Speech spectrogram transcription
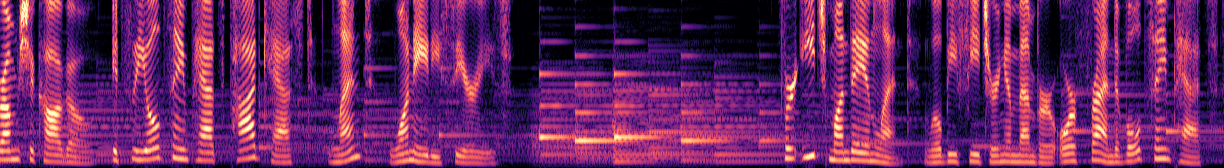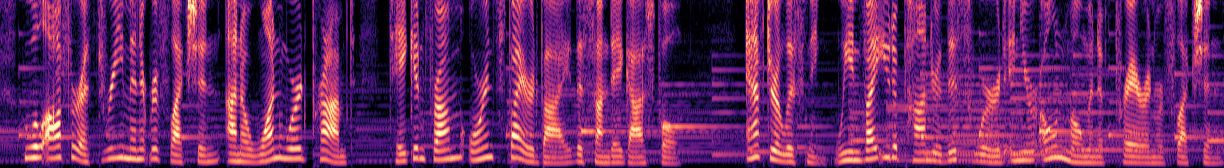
From Chicago, it's the Old St. Pat's Podcast Lent 180 series. For each Monday in Lent, we'll be featuring a member or friend of Old St. Pat's who will offer a three minute reflection on a one word prompt taken from or inspired by the Sunday Gospel. After listening, we invite you to ponder this word in your own moment of prayer and reflection.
